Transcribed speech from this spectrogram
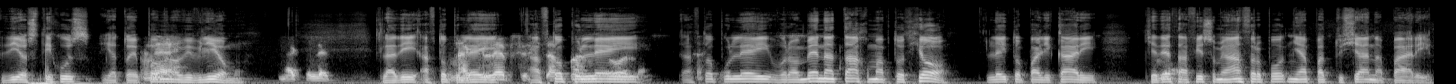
δύο στίχους για το επόμενο Ναι. βιβλίο μου. Να κλέψεις. Δηλαδή αυτό που Να λέει, κλέψεις τα αυτό που πάντα λέει, όλα. αυτό που λέει βρωμένα τα έχουμε από το θειό, λέει το παλικάρι και δεν θα αφήσουμε άνθρωπο μια πατουσιά να πάρει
